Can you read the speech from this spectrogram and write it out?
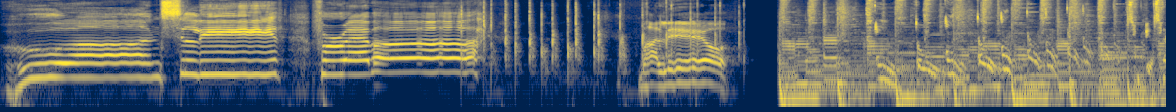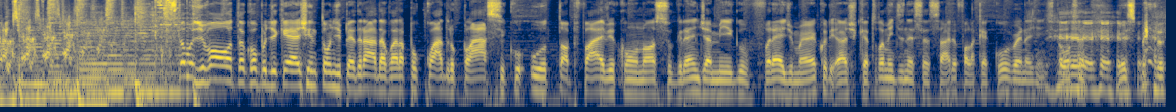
Who wants to live forever? Valeu! Em tom de pedrada. Estamos de volta com o podcast em tom de pedrada, agora pro quadro clássico, o Top 5 com o nosso grande amigo Fred Mercury. Acho que é totalmente desnecessário falar que é cover, né, gente? Então, eu espero,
